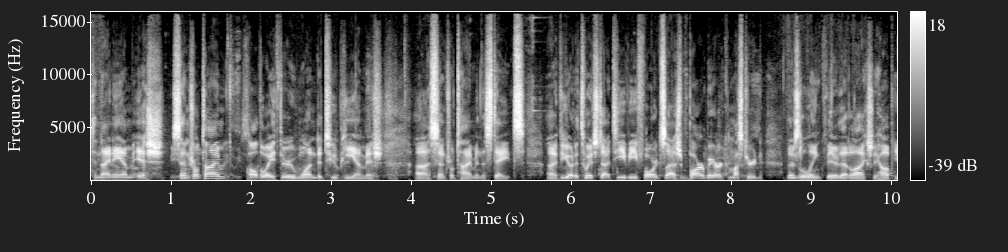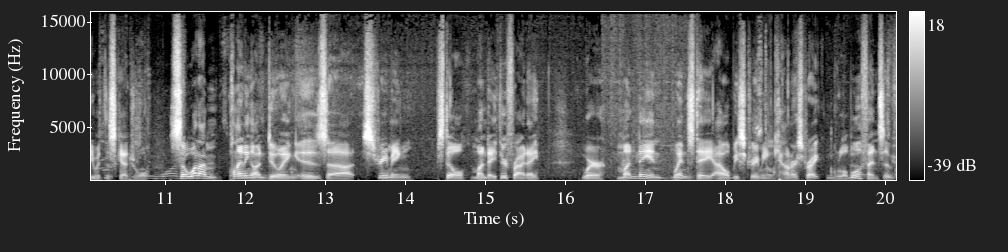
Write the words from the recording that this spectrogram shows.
to 9 a.m. ish Central Time, all the way through 1 to 2 p.m. ish uh, Central Time in the States. Uh, if you go to twitch.tv forward slash barbaric mustard, there's a link there that'll actually help you with the schedule. So, what I'm planning on doing is uh, streaming still Monday through Friday. Where Monday and Wednesday I'll be streaming Counter Strike Global Offensive,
